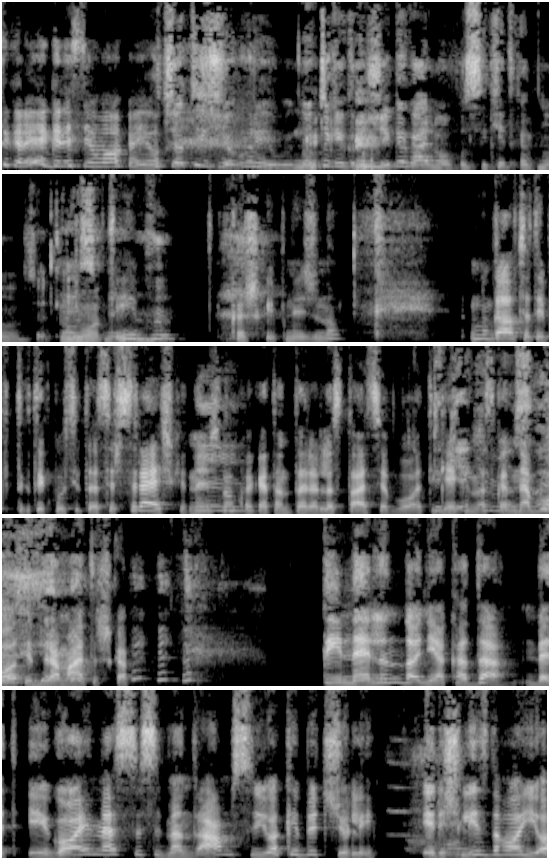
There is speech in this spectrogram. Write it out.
tikrai agresyvoka jau. Čia tai žiauriai, nu, tokia gražiai gal galima pasakyti, kad, nu, Nu, taip. Kažkaip nežinau. Nu, gal čia taip tik tai klausytas išsireiškia, nežinau, kokia ten ta reali situacija buvo, tikėkime, kad nebuvo taip dramatiška. Tai nelindo niekada, bet eigoje mes susibendravom su juo kaip bičiuliai. Ir išlyzdavo jo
